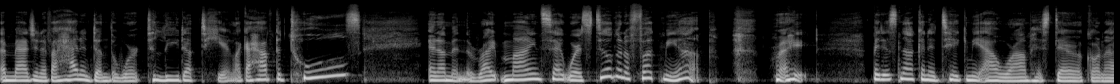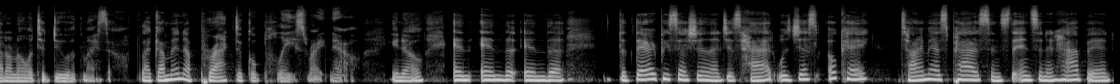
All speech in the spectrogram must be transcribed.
imagine if I hadn't done the work to lead up to here. Like I have the tools and I'm in the right mindset where it's still gonna fuck me up, right? But it's not gonna take me out where I'm hysterical and I don't know what to do with myself. Like I'm in a practical place right now, you know? And and the and the the therapy session I just had was just, okay, time has passed since the incident happened.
